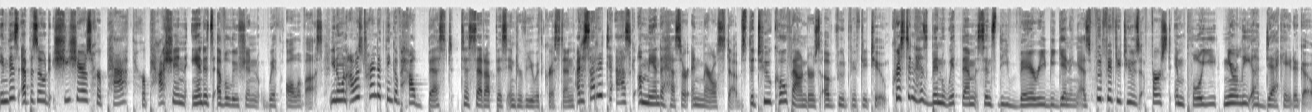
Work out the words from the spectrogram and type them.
In this episode, she shares her path, her passion, and its evolution with all of us. You know, when I was trying to think of how best to set up this interview with Kristen, I decided to ask Amanda Hesser and Merrill Stubbs, the two co founders of Food 52. Kristen has been with them since the very beginning as Food 52's first employee nearly a decade ago.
